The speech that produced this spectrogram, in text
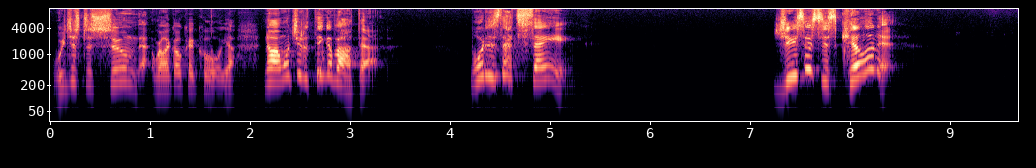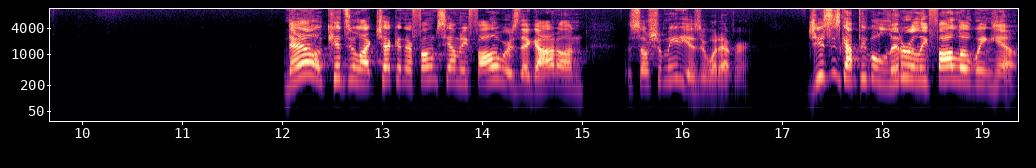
we just assume that. We're like, okay, cool, yeah. No, I want you to think about that. What is that saying? Jesus is killing it. Now kids are like checking their phone, see how many followers they got on the social medias or whatever. Jesus got people literally following him,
